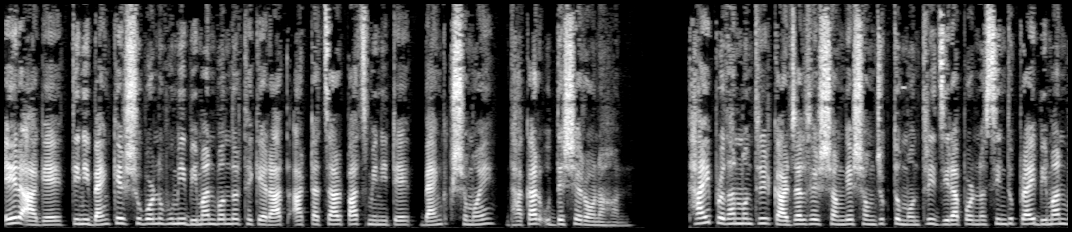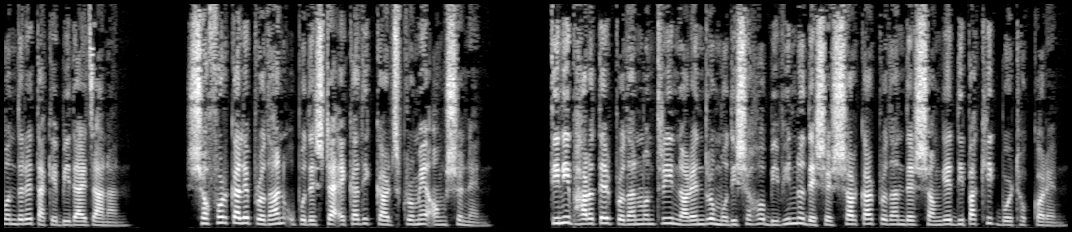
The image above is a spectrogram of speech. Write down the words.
এর আগে তিনি ব্যাংকের সুবর্ণভূমি বিমানবন্দর থেকে রাত আটটা চার পাঁচ মিনিটে ব্যাংক সময়ে ঢাকার উদ্দেশ্যে রওনা হন। থাই প্রধানমন্ত্রীর কার্যালয়ের সঙ্গে সংযুক্ত মন্ত্রী জিরাপর্ণ সিন্ধু প্রায় বিমানবন্দরে তাকে বিদায় জানান। সফরকালে প্রধান উপদেষ্টা একাধিক কার্যক্রমে অংশ নেন। তিনি ভারতের প্রধানমন্ত্রী নরেন্দ্র মোদীসহ বিভিন্ন দেশের সরকার প্রধানদের সঙ্গে দ্বিপাক্ষিক বৈঠক করেন।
